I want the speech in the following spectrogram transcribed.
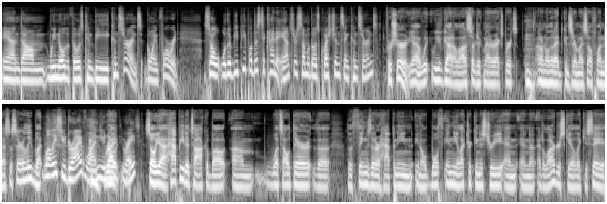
And um, we know that those can be concerns going forward. So, will there be people just to kind of answer some of those questions and concerns? For sure. Yeah. We, have got a lot of subject matter experts. I don't know that I'd consider myself one necessarily, but. Well, at least you drive one, you right. know, right? So, yeah, happy to talk about um, what's out there, the the things that are happening, you know, both in the electric industry and and at a larger scale, like you say,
